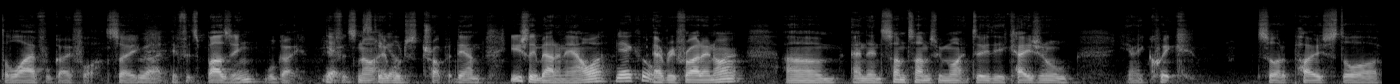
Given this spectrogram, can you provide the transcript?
the live will go for. So Right. if it's buzzing, we'll go. Yeah, if it's not, keep we'll just drop it down. Usually about an hour. Yeah, cool. Every Friday night, um, and then sometimes we might do the occasional, you know, quick sort of post or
